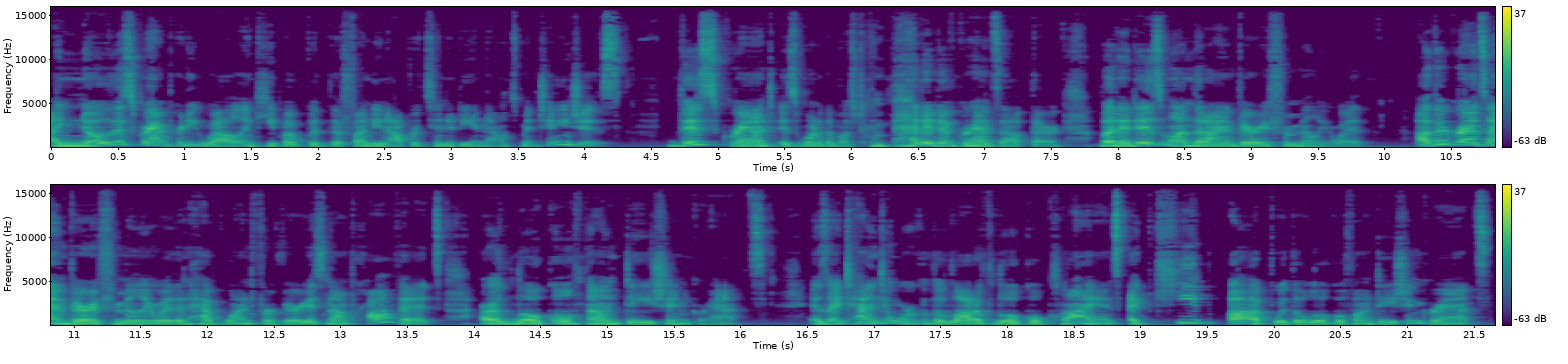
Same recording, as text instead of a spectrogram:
I know this grant pretty well and keep up with the funding opportunity announcement changes. This grant is one of the most competitive grants out there, but it is one that I am very familiar with. Other grants I am very familiar with and have won for various nonprofits are local foundation grants. As I tend to work with a lot of local clients, I keep up with the local foundation grants,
